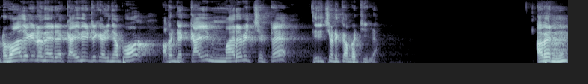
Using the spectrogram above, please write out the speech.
പ്രവാചകന്റെ നേരെ കൈ നീട്ടി കഴിഞ്ഞപ്പോൾ അവന്റെ കൈ മരവിച്ചിട്ട് തിരിച്ചെടുക്കാൻ പറ്റിയില്ല. അവൻ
